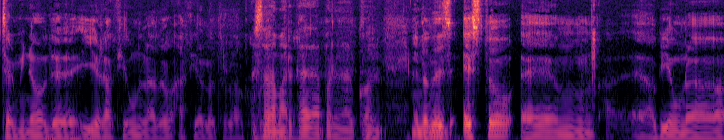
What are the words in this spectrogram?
terminó de ir hacia un lado, hacia el otro lado. Ha estado marcada por el alcohol. Entonces, esto, em, había una,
